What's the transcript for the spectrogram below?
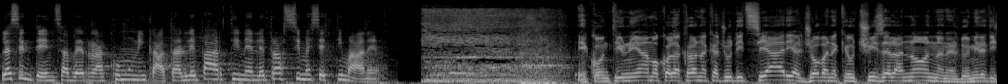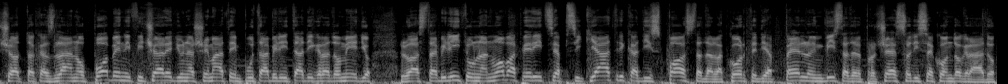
La sentenza verrà comunicata alle parti nelle prossime settimane. E continuiamo con la cronaca giudiziaria. Il giovane che uccise la nonna nel 2018 a Caslano può beneficiare di una scemata imputabilità di grado medio. Lo ha stabilito una nuova perizia psichiatrica disposta dalla Corte di Appello in vista del processo di secondo grado.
